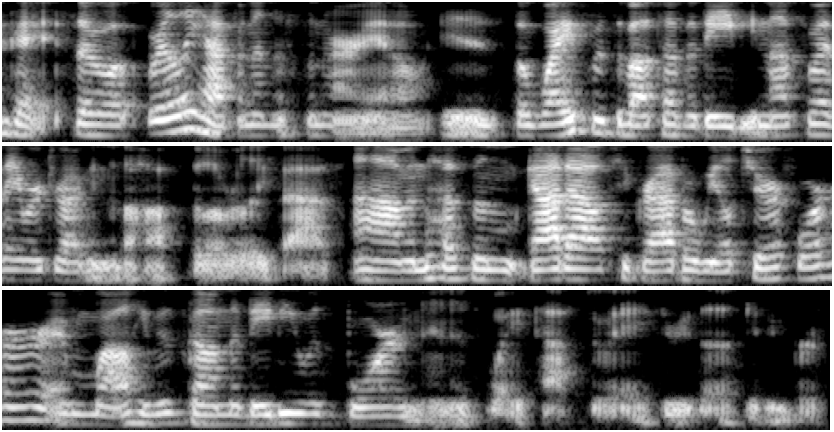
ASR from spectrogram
Okay, so what really happened in this scenario is the wife was about to have a baby, and that's why they were driving to the hospital really fast. Um, and the husband got out to grab a wheelchair for her, and while he was gone, the baby was born, and his wife passed away through the giving birth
